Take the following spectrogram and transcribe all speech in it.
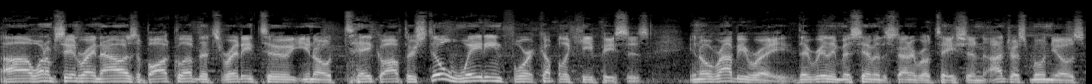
Uh, what I'm seeing right now is a ball club that's ready to, you know, take off. They're still waiting for a couple of key pieces. You know, Robbie Ray, they really miss him in the starting rotation. Andres Munoz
